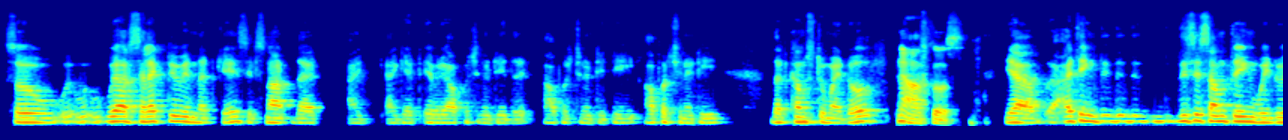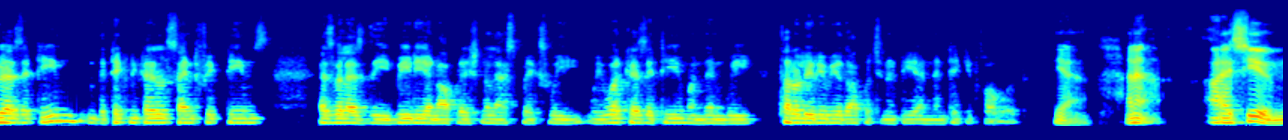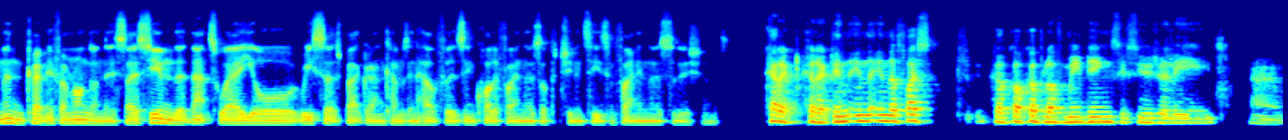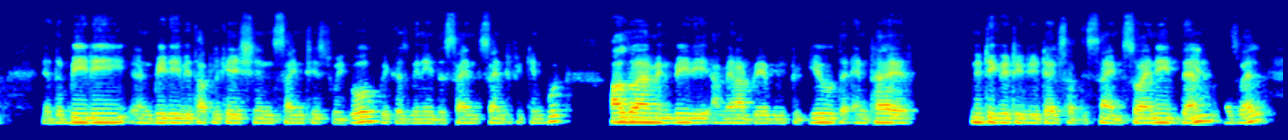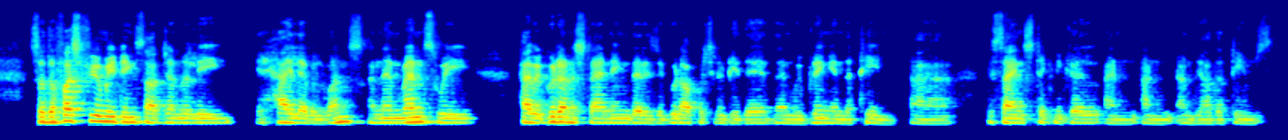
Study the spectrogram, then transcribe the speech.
So we, we are selective in that case. It's not that I, I get every opportunity, the opportunity, opportunity that comes to my door. No, of course. yeah, I think th- th- th- this is something we do as a team, the technical, scientific teams, as well as the BD and operational aspects. We we work as a team and then we thoroughly review the opportunity and then take it forward. Yeah. And I, I assume, and correct me if I'm wrong on this, I assume that that's where your research background comes in helpful is in qualifying those opportunities and finding those solutions. Correct, correct. In in the in the first cou- cou- couple of meetings, it's usually um, the BD and BD with application scientists we go because we need the science, scientific input. Although I'm in BD, I may not be able to give the entire nitty gritty details of the science, so I need them as well. So the first few meetings are generally high level ones, and then once we have a good understanding, there is a good opportunity there. Then we bring in the team. Uh, the science technical and and and the other teams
